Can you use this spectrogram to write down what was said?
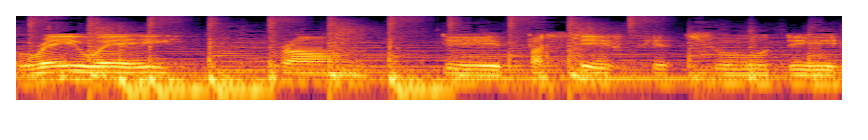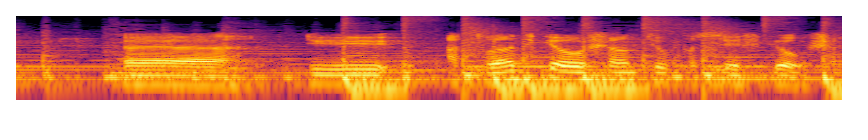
railway from the Pacific to the uh, the Atlantic Ocean to Pacific Ocean.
